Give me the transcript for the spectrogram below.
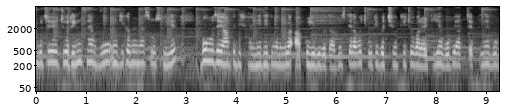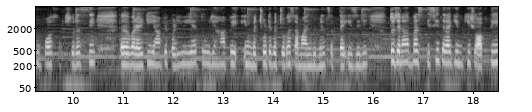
मुझे जो रिंग्स हैं वो उनकी कमी महसूस हुई है। वो मुझे यहाँ पे दिखाई नहीं दी तो मैंने बोला, आपको ये भी बता दूँ। इसके अलावा छोटी बच्चियों की जो वैरायटी है, वो भी आप चेक कर लें, वो भी बहुत खूबसूरत सी वैरायटी यहाँ पे पड़ी हुई है। तो यहाँ पे इन छोटे बच्चों का सामान भी मिल सकता है इजीली तो जनाब, बस इसी तरह की इनकी शॉप थी।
